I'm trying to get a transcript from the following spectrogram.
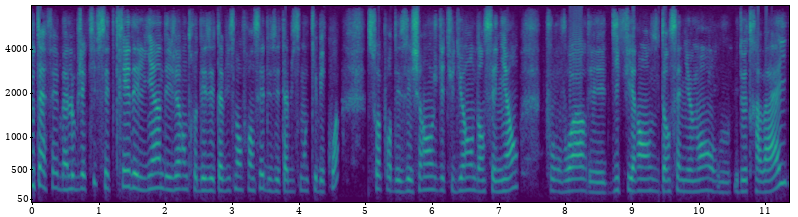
tout à fait. Ben, l'objectif, c'est de créer des liens déjà entre des établissements français et des établissements québécois, soit pour des échanges d'étudiants, d'enseignants, pour voir des différences d'enseignement ou de travail.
